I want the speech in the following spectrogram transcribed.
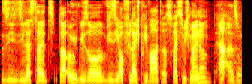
sie, sie lässt halt da irgendwie so, wie sie auch vielleicht privat ist. Weißt du, wie ich meine? ja, also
